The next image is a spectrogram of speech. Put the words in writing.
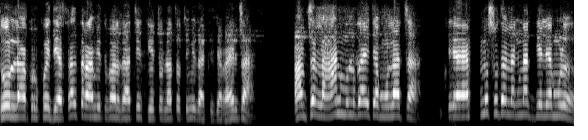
दोन लाख रुपये द्याल तर आम्ही तुम्हाला जातीत घेतो ना तर तुम्ही जातीच्या बाहेर जा. आमचा लहान मुलगा आहे त्या मुलाचा. त्यानं सुद्धा लग्नात गेल्यामुळं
